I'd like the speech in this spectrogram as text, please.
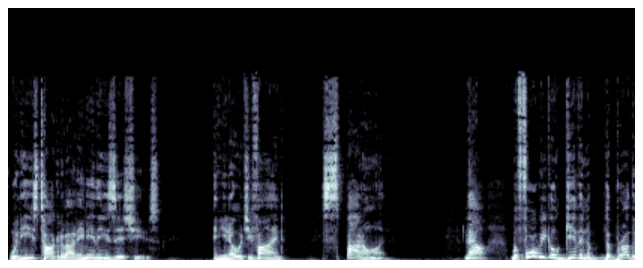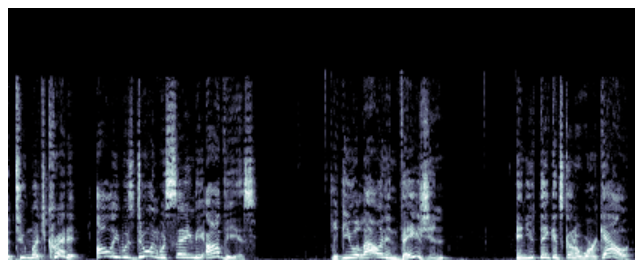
when he's talking about any of these issues. And you know what you find? Spot on. Now, before we go giving the, the brother too much credit, all he was doing was saying the obvious. If you allow an invasion and you think it's going to work out,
